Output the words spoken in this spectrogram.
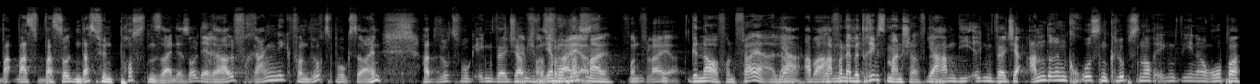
Wa- Was, was soll denn das für ein Posten sein? Der soll der Ralf Rangnick von Würzburg sein. Hat Würzburg irgendwelche, habe ich von was Ja, Moment Flyer. mal. Von Flyer. Genau, von Flyer Alarm. Ja, aber So haben von der die- Betriebsmannschaft. Ja, haben die irgendwelche anderen großen Clubs noch irgendwie in Europa?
